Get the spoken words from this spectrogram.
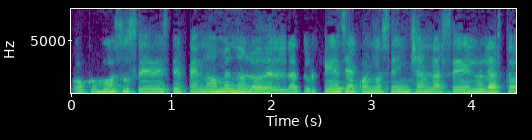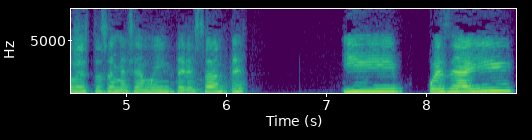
o cómo sucede este fenómeno, lo de la turgencia, cuando se hinchan las células, todo esto se me hacía muy interesante. Y pues de ahí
